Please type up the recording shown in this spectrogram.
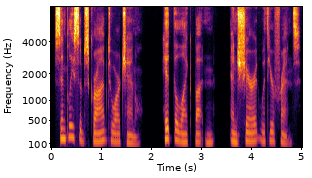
Simply subscribe to our channel, hit the like button, and share it with your friends.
